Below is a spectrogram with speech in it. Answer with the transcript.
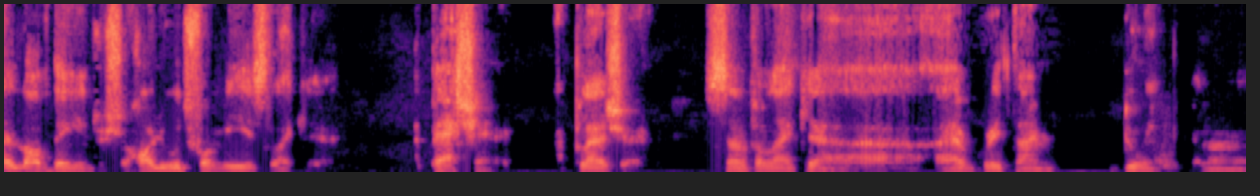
I love the industry. Hollywood for me is like a, a passion, a pleasure, something like uh, I have a great time doing. You know?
